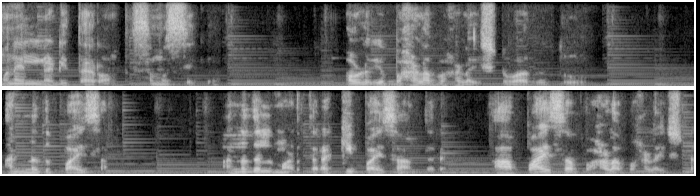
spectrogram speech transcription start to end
ಮನೆಯಲ್ಲಿ ನಡೀತಾ ಇರುವಂಥ ಸಮಸ್ಯೆಗೆ ಅವಳಿಗೆ ಬಹಳ ಬಹಳ ಇಷ್ಟವಾದದ್ದು ಅನ್ನದ ಪಾಯಸ. ಅನ್ನದಲ್ಲಿ ಮಾಡ್ತಾರೆ, ಅಕ್ಕಿ ಪಾಯಸ ಅಂತಾರೆ. ಆ ಪಾಯಸ ಬಹಳ ಬಹಳ ಇಷ್ಟ.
